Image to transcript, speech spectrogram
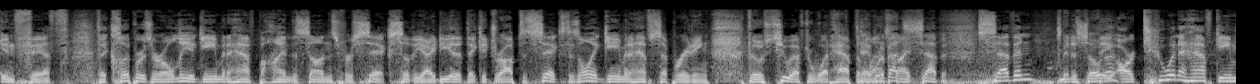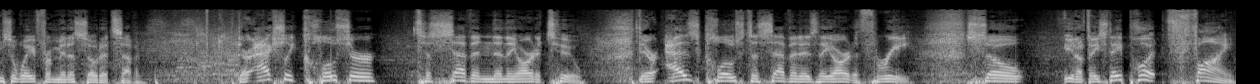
in fifth. The Clippers are only a game and a half behind the Suns for sixth. So the idea that they could drop to sixth, there's only a game and a half separating those two after what happened Okay, what about night. seven? Seven, Minnesota? They are two and a half games away from Minnesota at seven. They're actually closer to seven than they are to two. They're as close to seven as they are to three. So, you know, if they stay put, fine.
